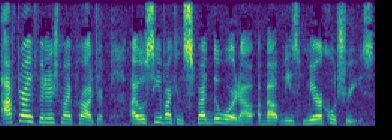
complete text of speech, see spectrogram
After I finish my project, I will see if I can spread the word out about these miracle trees.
